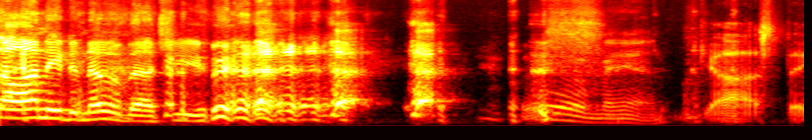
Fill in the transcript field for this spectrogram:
all I need to know about you. oh man, gosh damn!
